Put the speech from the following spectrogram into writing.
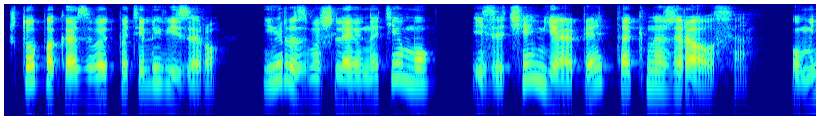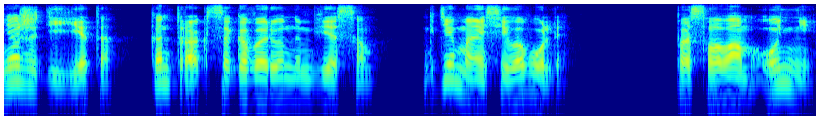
что показывают по телевизору, и размышляю на тему «И зачем я опять так нажрался? У меня же диета, контракт с оговоренным весом. Где моя сила воли?» По словам Онни,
